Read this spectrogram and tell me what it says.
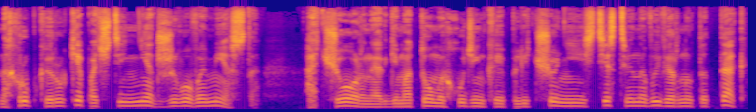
На хрупкой руке почти нет живого места, а черное от гематомы худенькое плечо неестественно вывернуто так,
